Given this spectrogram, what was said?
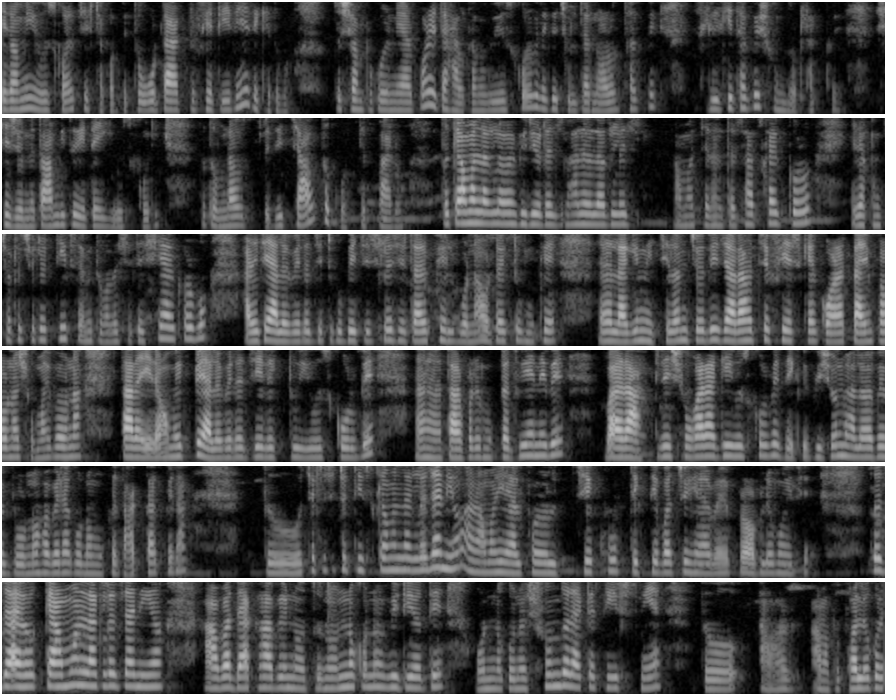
এরমই ইউজ করার চেষ্টা করবে। তো ওটা একটু ফেটিয়ে নিয়ে রেখে দেবো। তো শ্যাম্পু করে নেওয়ার পর এটা হালকাভাবে ইউজ করবে, দেখবে চুলটা নরম থাকবে সিল্কি থাকবে, সুন্দর লাগবে সেজন্য তো আমি তো এটাই ইউজ করি। তো তোমরাও যদি চাও তো করতে পারো। তো কেমন লাগল আমার ভিডিওটা? ভালো লাগলে আমার চ্যানেলটা সাবস্ক্রাইব করো। এরকম ছোট ছোট টিপস আমি তোমাদের সাথে শেয়ার করব। আর এই যে অ্যালোভেরা যেটুকু বেঁচেছিলো সেটা আর ফেলব না, ওটা একটু মুখে লাগিয়ে নিচ্ছিলাম। যদি যারা হচ্ছে ফেস কেয়ার করার টাইম পাও না, সময় পাও না, তারা এরকম একটু অ্যালোভেরা জেল একটু ইউজ করবে তারপরে মুখটা ধুয়ে নেবে। বা রাত্রে শোয়ার আগে ইউজ করবে দেখবে ভীষণ ভালোভাবে ব্রণ হবে না কোনো মুখে দাগ থাকবে না। তো ছোটো ছোটো টিপস কেমন লাগল জানিও। আর আমার হেয়ার ফল যে খুব দেখতে পাচ্ছ হেয়ার প্রবলেম হয়েছে। তো যাই হোক কেমন লাগল জানিও। আবার দেখা হবে নতুন অন্য কোনো ভিডিওতে অন্য কোনো সুন্দর একটা টিপস নিয়ে। তো আমার আমাকে ফলো করে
